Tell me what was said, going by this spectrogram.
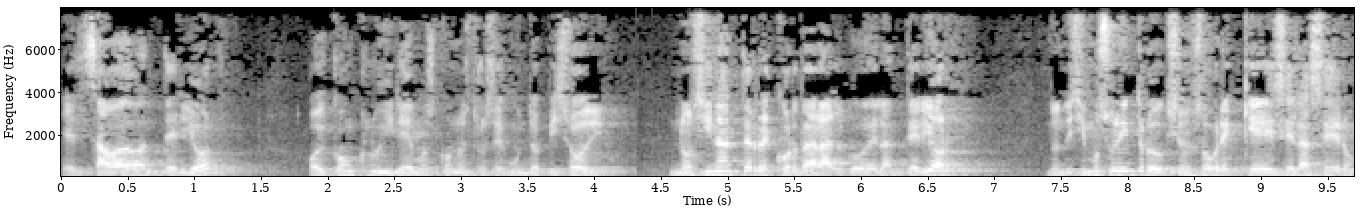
el sábado anterior, hoy concluiremos con nuestro segundo episodio. No sin antes recordar algo del anterior, donde hicimos una introducción sobre qué es el acero,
